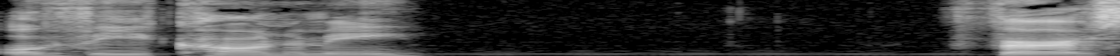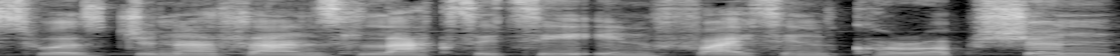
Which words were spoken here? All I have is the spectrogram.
of the economy. First was Jonathan's laxity in fighting corruption,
